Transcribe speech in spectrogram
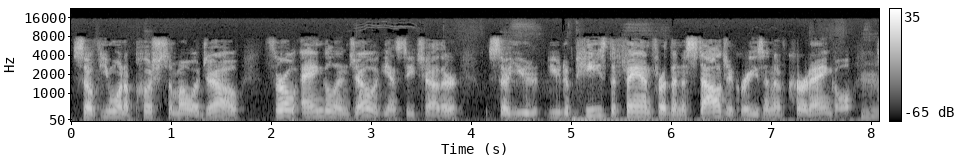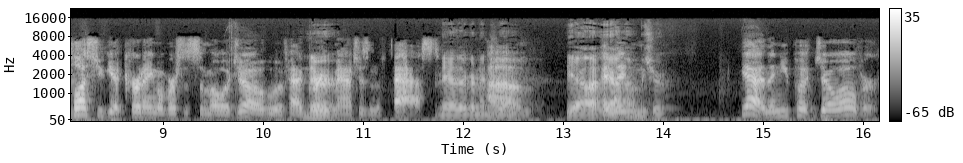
So if you want to push Samoa Joe, throw Angle and Joe against each other. So you you'd appease the fan for the nostalgic reason of Kurt Angle. Plus, you get Kurt Angle versus Samoa Joe, who have had They're- great matches in the past. Yeah, they're gonna. Um, yeah, that, and yeah, then you- true. yeah, and then you put Joe over.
